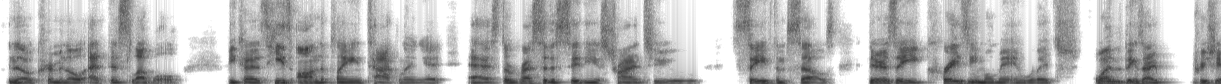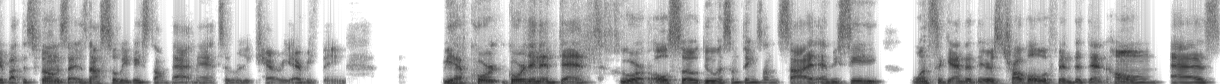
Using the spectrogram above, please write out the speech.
you know criminal at this level because he's on the plane tackling it as the rest of the city is trying to save themselves. There's a crazy moment in which one of the things I appreciate about this film is that it's not solely based on Batman to really carry everything. We have Gordon and Dent who are also doing some things on the side, and we see once again that there's trouble within the Dent home as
